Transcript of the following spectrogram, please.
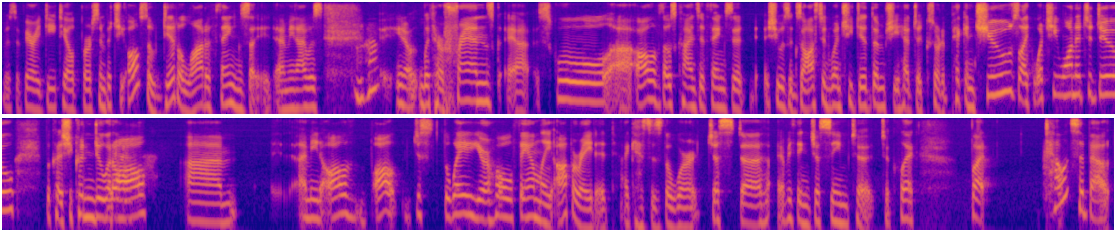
She was a very detailed person, but she also did a lot of things. I mean, I was, mm-hmm. you know, with her friends, uh, school, uh, all of those kinds of things that she was exhausted when she did them. She had to sort of pick and choose like what she wanted to do because she couldn't do it yeah. all. Um, I mean, all of all just the way your whole family operated, I guess is the word. Just uh, everything just seemed to to click. But tell us about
